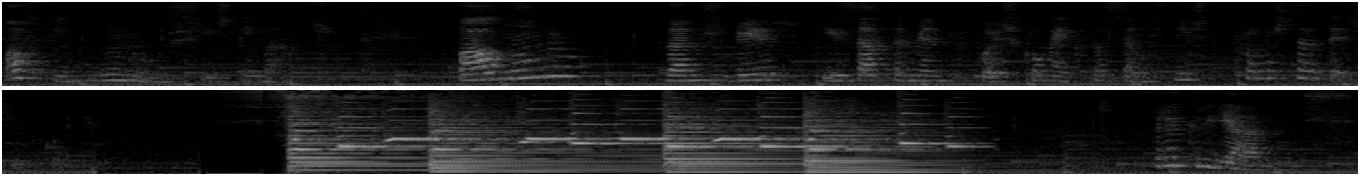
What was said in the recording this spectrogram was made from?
ao fim do número X de e-mails. Qual número? Vamos ver exatamente depois como é que passamos disto para uma estratégia de conteúdo. Para criarmos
